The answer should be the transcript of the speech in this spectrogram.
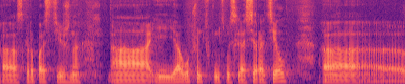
э, скоропостижно. А, и я, в общем-то, в каком смысле осиротел. А,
